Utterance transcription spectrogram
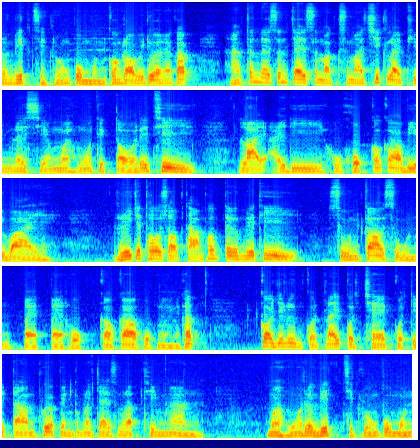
รังฤทธิ์สิทธิ์หลวงปู่หมุนของเราไว้ด้วยนะครับ หากท่านใดสนใจสมัครสมาชิกลายพิมพ์ลายเสียงมวยหัวติดต่อได้ที่ Line ID 6699BY หรือจะโทรสอบถามเพิ่มเติมได้ที่ 0908869961 นะครับ ก็อย่าลืมกดไลค์ กดแชร์ กดติดตามเพื่อเป็นกำลังใจสำหรับทีมงาน มวยหัวเรืองฤทธิ์สิทธิหลวงปู่หมุน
